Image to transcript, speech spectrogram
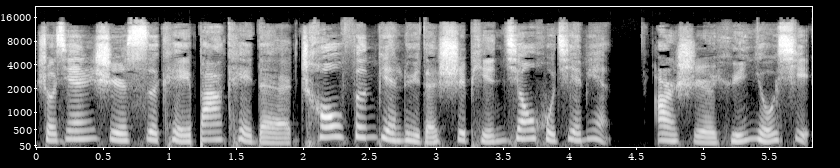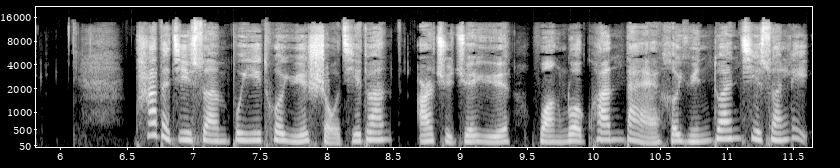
首先是 4K、8K 的超分辨率的视频交互界面；二是云游戏，它的计算不依托于手机端，而取决于网络宽带和云端计算力。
